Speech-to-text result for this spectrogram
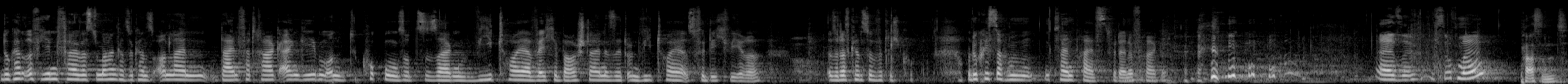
Du kannst auf jeden Fall, was du machen kannst, du kannst online deinen Vertrag eingeben und gucken sozusagen, wie teuer welche Bausteine sind und wie teuer es für dich wäre. Also das kannst du wirklich gucken. Und du kriegst auch einen, einen kleinen Preis für deine Frage. also, ich such mal. Passend.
